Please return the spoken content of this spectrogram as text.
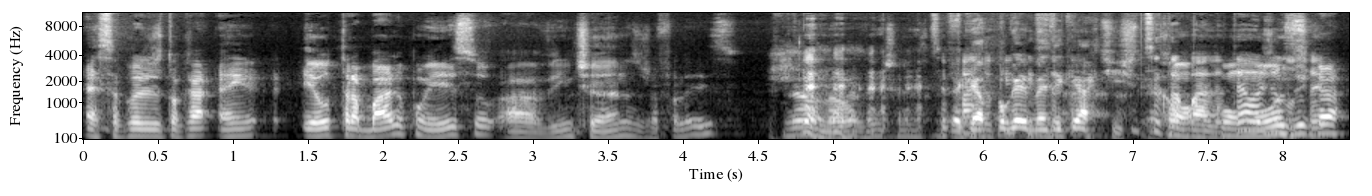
Essa coisa de tocar. é- eu trabalho com isso há 20 anos, já falei isso? Não, não. Você Daqui faz a pouco que ele vai que dizer que é artista. Você com, trabalha com até hoje, eu não sei. música.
